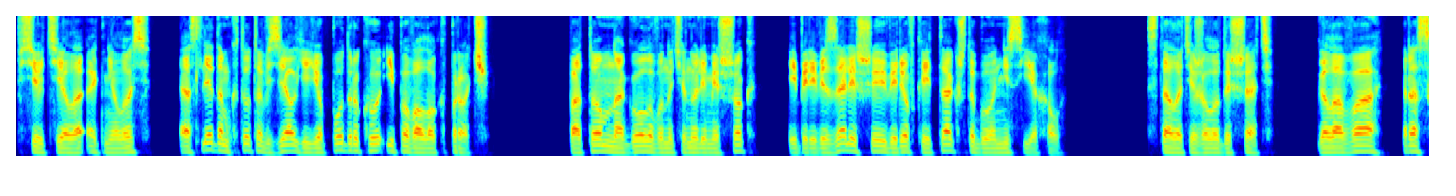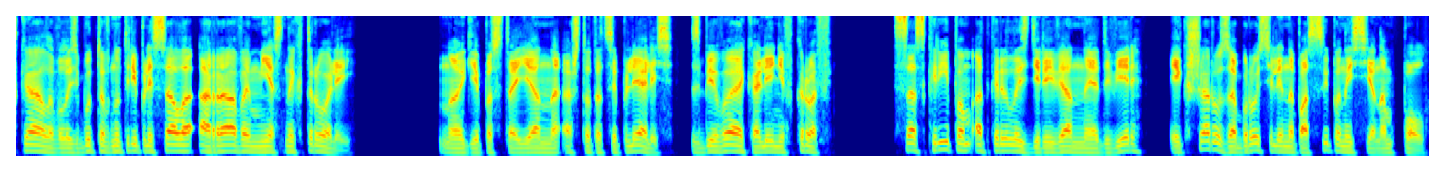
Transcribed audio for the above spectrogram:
Все тело отнялось, а следом кто-то взял ее под руку и поволок прочь. Потом на голову натянули мешок и перевязали шею веревкой так, чтобы он не съехал. Стало тяжело дышать. Голова раскалывалась, будто внутри плясала орава местных троллей. Ноги постоянно о что-то цеплялись, сбивая колени в кровь. Со скрипом открылась деревянная дверь, и к шару забросили на посыпанный сеном пол.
